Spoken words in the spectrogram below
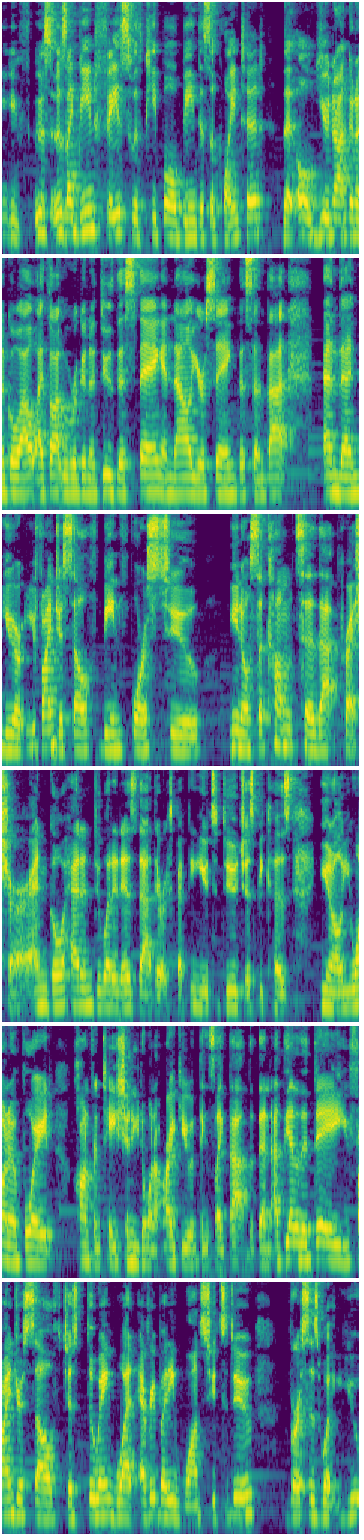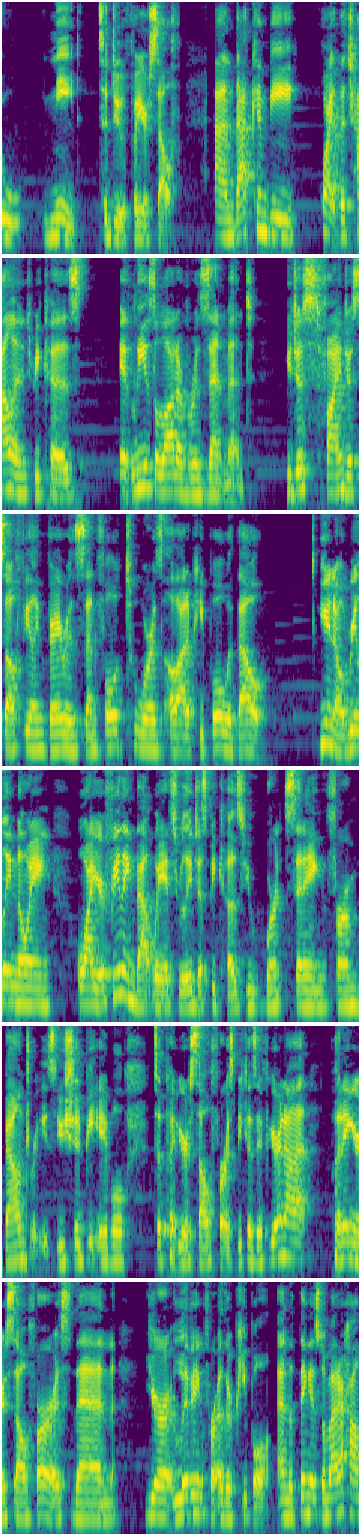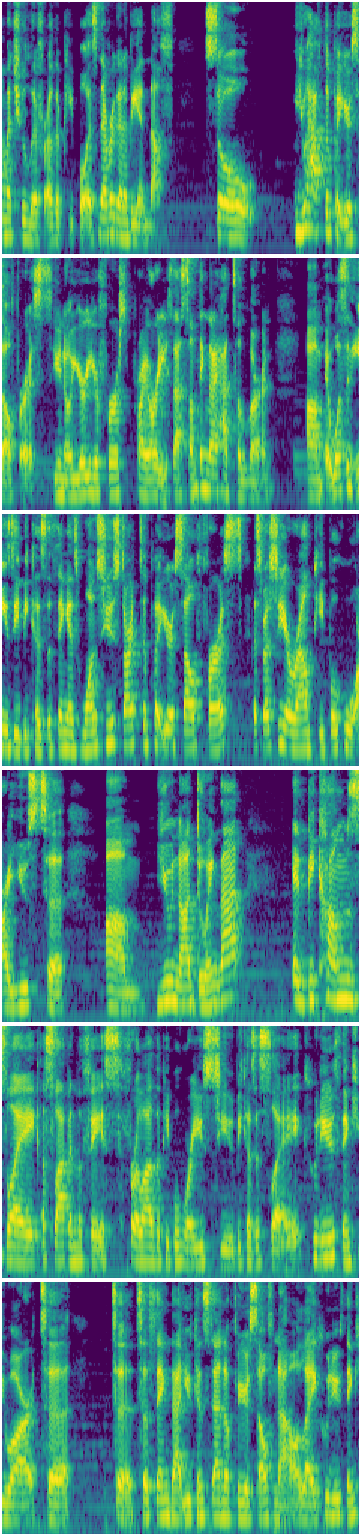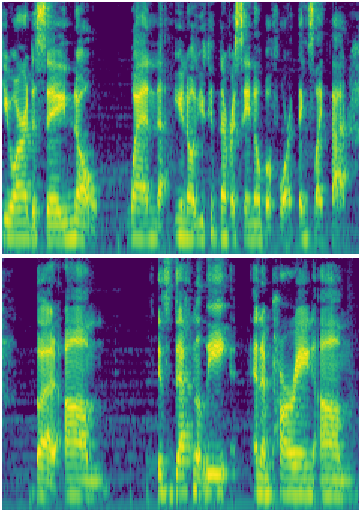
it, was, it was like being faced with people being disappointed that oh you're not going to go out. I thought we were going to do this thing and now you're saying this and that. And then you're you find yourself being forced to you know succumb to that pressure and go ahead and do what it is that they're expecting you to do just because you know you want to avoid confrontation you don't want to argue and things like that. But then at the end of the day you find yourself just doing what everybody wants you to do versus what you need to do for yourself. And that can be quite the challenge because it leaves a lot of resentment you just find yourself feeling very resentful towards a lot of people without, you know, really knowing why you're feeling that way. It's really just because you weren't setting firm boundaries. You should be able to put yourself first because if you're not putting yourself first, then you're living for other people. And the thing is, no matter how much you live for other people, it's never going to be enough. So you have to put yourself first. You know, you're your first priorities. That's something that I had to learn. Um, it wasn't easy because the thing is, once you start to put yourself first, especially around people who are used to um, you not doing that, it becomes like a slap in the face for a lot of the people who are used to you because it's like, who do you think you are to to to think that you can stand up for yourself now? Like, who do you think you are to say no when you know you could never say no before? Things like that. But um, it's definitely an empowering, um,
